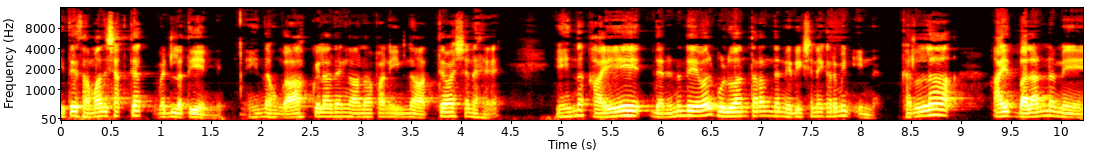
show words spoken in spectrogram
හිතේ සමාධි ශක්තියක් වැඩිලා තියෙන්නේ. ඒ හින්දා හුඟක් වෙලා දැන් ආනාපානෙ ඉන්න අත්‍යවශ්‍ය නැහැ. ඒ හින්දා කයේ දැනෙන දේවල් පුළුවන් තරම් දැන් නිරීක්ෂණය කරමින් ඉන්න. කරලා ආයෙත් බලන්න මේ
